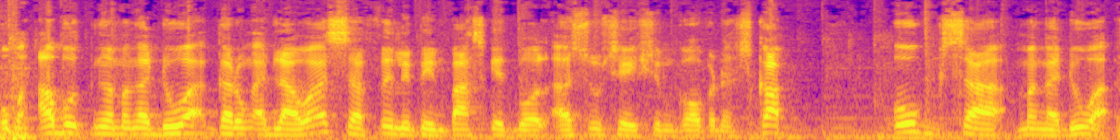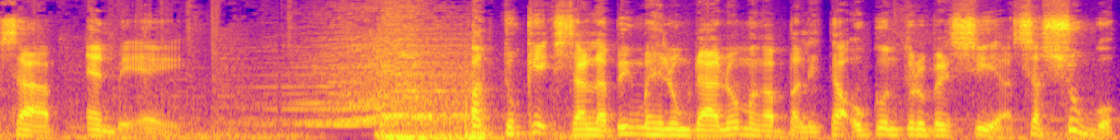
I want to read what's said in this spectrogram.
umaabot nga mga duwa karong adlaw sa Philippine Basketball Association Governors Cup ug sa mga duwa sa NBA. Pagtuki sa labing mahinungdanong mga balita o kontrobersiya sa sugo,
